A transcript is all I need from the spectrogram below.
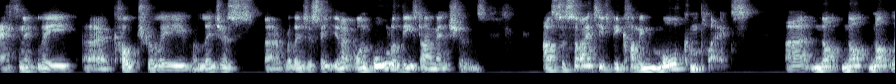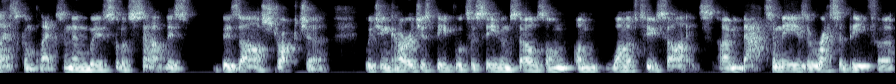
ethnically, uh, culturally, religious, uh, religiously, you know, on all of these dimensions. Our society is becoming more complex, uh, not, not, not less complex. And then we've sort of set up this bizarre structure which encourages people to see themselves on, on one of two sides. I mean, that to me is a recipe for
